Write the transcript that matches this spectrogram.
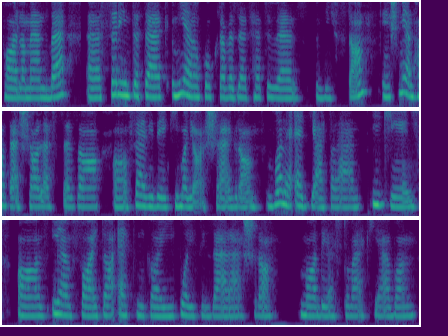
parlamentbe. Szerintetek milyen okokra vezethető ez vissza, és milyen hatással lesz ez a, a felvidéki magyarságra? Van-e egyáltalán igény az ilyenfajta etnikai politizálásra ma Dél-Szlovákiában?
